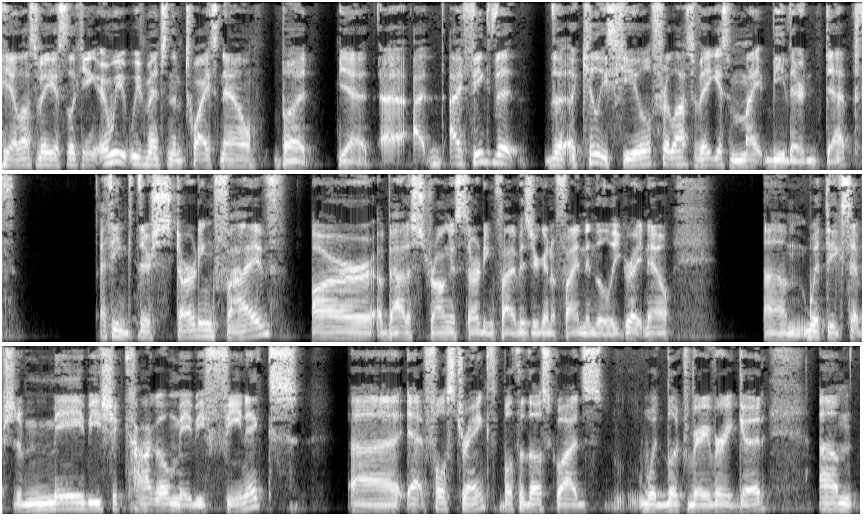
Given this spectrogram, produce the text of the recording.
yeah, Las Vegas looking, and we, we've mentioned them twice now, but yeah, uh, I, I think that the Achilles heel for Las Vegas might be their depth. I think their starting five are about as strong as starting five as you're going to find in the league right now. Um, with the exception of maybe Chicago, maybe Phoenix. uh, at full strength. Both of those squads would look very, very good. Um,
